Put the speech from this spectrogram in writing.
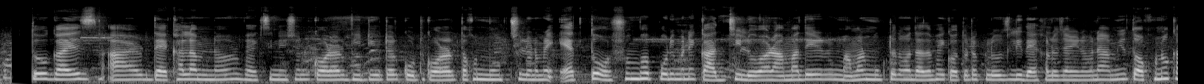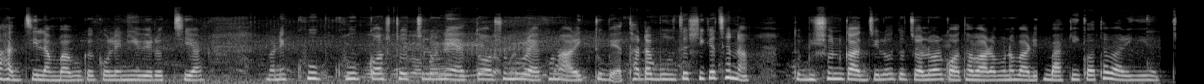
তো গাইজ আর দেখালাম না ভ্যাকসিনেশন করার ভিডিওটার কোট করার তখন মুড ছিল না মানে এত অসম্ভব পরিমাণে কাজ ছিল আর আমাদের, আমার মুখটা তোমার দাদাভাই কতটা ক্লোজলি দেখাল জানি না মানে আমিও তখনও কাঁদছিলাম বাবুকে কোলে নিয়ে বেরোচ্ছি। আর মানে খুব খুব কষ্ট হচ্ছিল মানে এত অসম্ভব। এখন আর একটু ব্যথাটা বুঝতে শিখেছে না, তো ভীষণ কাঁদছিল। তো চলো আর কথা বাড়াবো না, বাড়ি বাকি কথা বাড়ি গিয়ে হচ্ছে।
